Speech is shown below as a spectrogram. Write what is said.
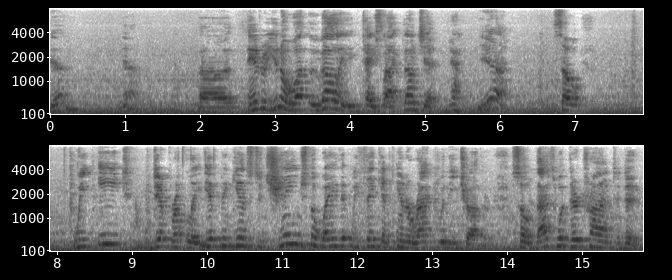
yeah, yeah. Uh, Andrew, you know what ugali tastes like, don't you? Yeah. Yeah. So we eat differently. It begins to change the way that we think and interact with each other. So that's what they're trying to do.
